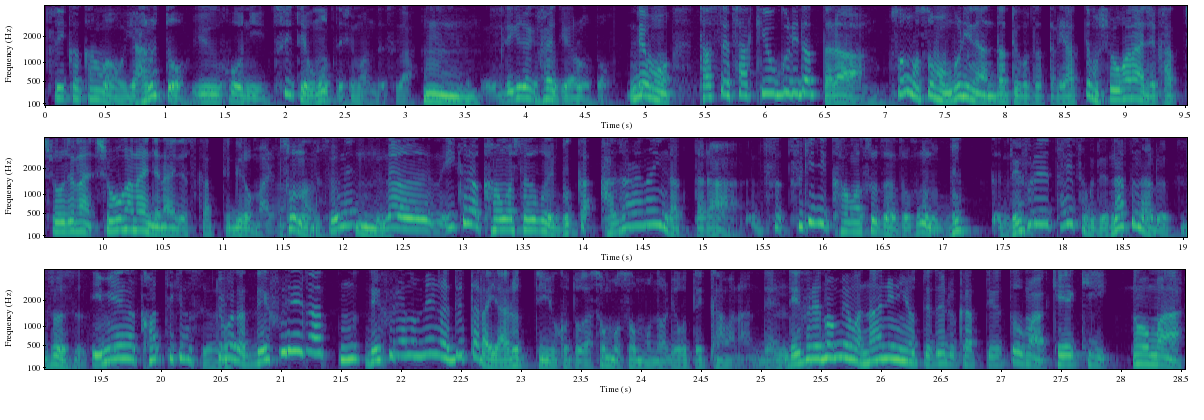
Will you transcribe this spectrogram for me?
追加緩和をやるという方について思ってしまうんですが、うん、できるだけ早くやろうと。でも、達成先送りだったら、うん、そもそも無理なんだということだったら、やってもしょうがないじゃ、しょうじゃない、しょうがないんじゃないですかっていう議論もあります、ね、そうなんですよね。うん、だから、いくら緩和したところで物価上がらないんだったら、つ次に緩和するとなると、今度物価、デフレ対策でなくなる。そうです。意味合いが変わってきますよね。ということは、デフレが、デフレの芽が出たらやるっていうことがそもそもの量的緩和なんんで、デフレの面は何によって出るかっていうと、まあ、景気の、ま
